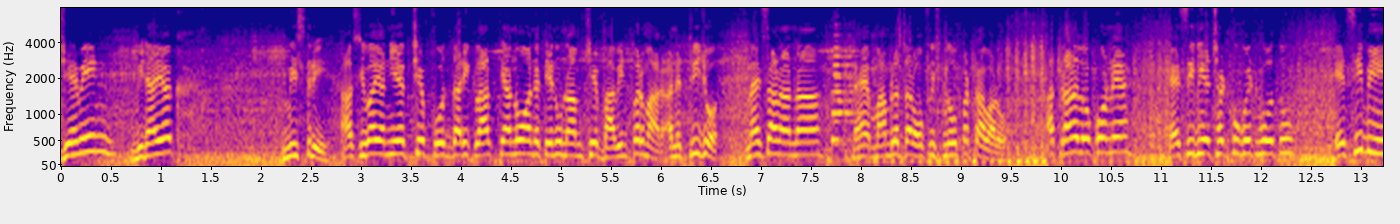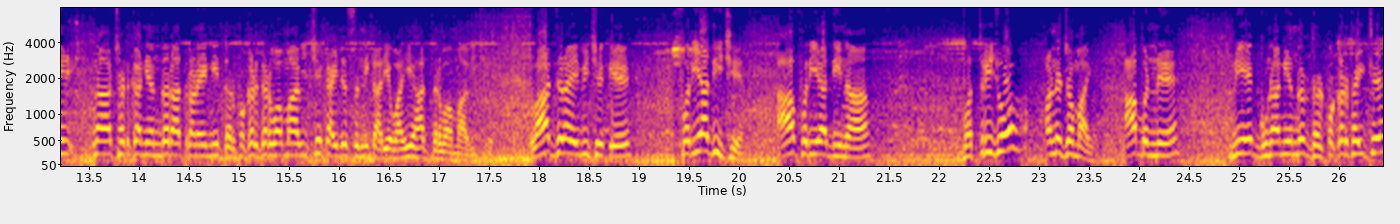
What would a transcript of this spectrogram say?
જેમીન વિનાયક મિસ્ત્રી. આ સિવાય અન્ય એક છે ફોજદારી ક્લાર્ક ત્યાંનો અને તેનું નામ છે ભાવિન પરમાર. અને ત્રીજો મહેસાણાના મામલતદાર ઓફિસનો પટ્ટાવાળો. આ ત્રણ લોકોને એસીબીએ છટકું ગોઠવ્યું હતું. એસીબીના છટકાની અંદર આ ત્રણેયની ધરપકડ કરવામાં આવી છે. કાયદેસરની કાર્યવાહી હાથ ધરવામાં આવી છે. વાત જરા એવી છે કે ફરિયાદી છે. આ ફરિયાદીના ભત્રીજો અને જમાઈ. આ બંનેની એક ગુનાની અંદર ધરપકડ થઈ છે.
